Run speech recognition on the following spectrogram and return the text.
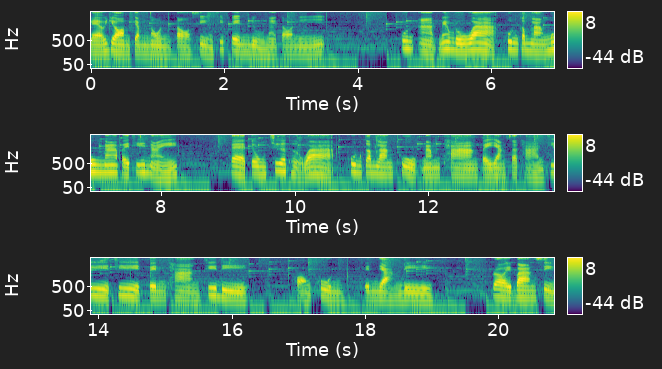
แล้วยอมจำนนต่อสิ่งที่เป็นอยู่ในตอนนี้ คุณอาจไม่รู้ว่าคุณกำลังมุ่งหน้าไปที่ไหน แต่จงเชื่อเถอะว่า คุณกำลังถูกนำทางไปยังสถานที่ที่เป็นทางที่ดี ของคุณเป็นอย่างดี ปล่อยบางสิ่ง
